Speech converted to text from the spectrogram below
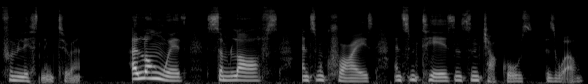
from listening to it, along with some laughs and some cries and some tears and some chuckles as well.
